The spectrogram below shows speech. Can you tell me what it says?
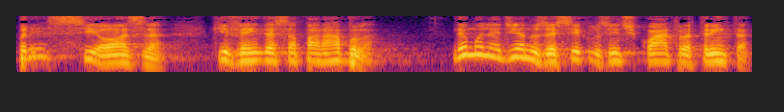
preciosa que vem dessa parábola. Dê uma olhadinha nos versículos 24 a 30.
